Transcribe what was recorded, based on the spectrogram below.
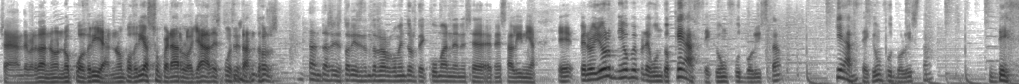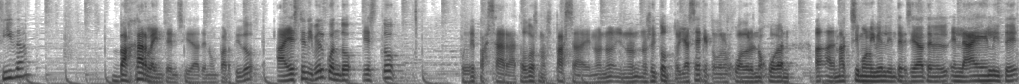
O sea, de verdad, no, no podría, no podría superarlo ya después de tantos, tantas historias y tantos argumentos de Kuman en, ese- en esa línea. Eh, pero yo, yo me pregunto, ¿qué hace que un futbolista, qué hace que un futbolista decida bajar la intensidad en un partido a ese nivel cuando esto puede pasar, a todos nos pasa, eh, no, no, no- soy tonto, ya sé que todos los jugadores no juegan al máximo nivel de intensidad en, el- en la élite,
